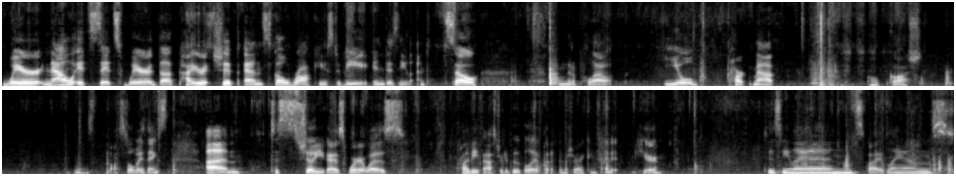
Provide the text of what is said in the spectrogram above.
where now it sits where the pirate ship and Skull Rock used to be in Disneyland. So I'm going to pull out the old park map. Oh gosh. Lost all my things. Um, to show you guys where it was. Probably be faster to Google it, but I'm sure I can find it here. Disneyland's Five Lands.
